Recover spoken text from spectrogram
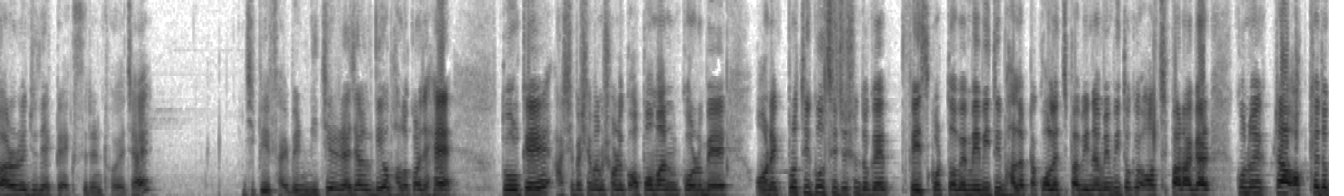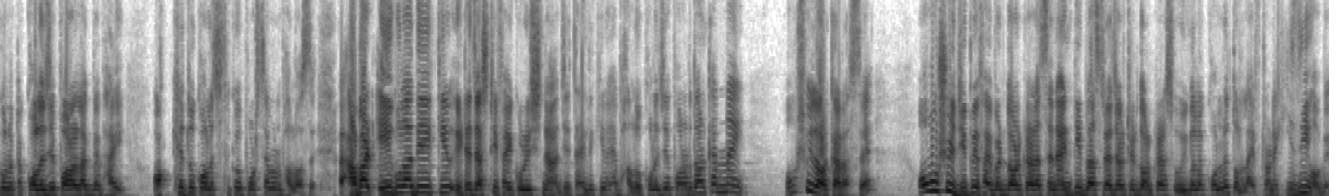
কারণে যদি একটা অ্যাক্সিডেন্ট হয়ে যায় জিপিএ ফাইভের নিচের রেজাল্ট দিয়েও ভালো করা যায় হ্যাঁ তোকে আশেপাশে মানুষ অনেক অপমান করবে, অনেক প্রতিকূল সিচুয়েশন তোকে ফেস করতে হবে মেবি তুই ভালো একটা কলেজ পাবি না মেবি তোকে অচপাড়াগার, কোনো একটা অক্ষেত, কোনো একটা কলেজে পড়া লাগবে, ভাই, অক্ষেত কলেজ থেকেও পড়ছে এমন ভালো আছে। আবার এইগুলা দিয়ে কেউ এটা জাস্টিফাই করিস না যে, তাইলে কি ভাই ভালো কলেজে পড়ার দরকার নাই? অবশ্যই দরকার আছে। অবশ্যই জিপিএ ফাইভের দরকার আছে নাইনটি প্লাস রেজাল্টের দরকার আছে, ওইগুলো করলে তোর লাইফটা অনেক ইজি হবে।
